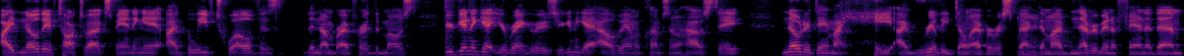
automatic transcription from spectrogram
I know they've talked about expanding it. I believe 12 is the number I've heard the most. You're gonna get your regulars. You're gonna get Alabama, Clemson, Ohio State. Notre Dame, I hate. I really don't ever respect them. I've never been a fan of them.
